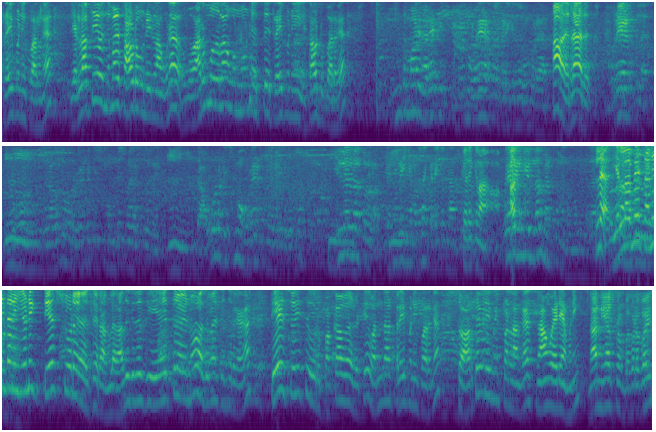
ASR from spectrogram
ட்ரை பண்ணி பாருங்கள் எல்லாத்தையும் இந்த மாதிரி சாப்பிட முடியலாம் கூட வரும்போதெல்லாம் ஒன்று ஒன்று எடுத்து ட்ரை பண்ணி சாப்பிட்டு பாருங்கள் இந்த மாதிரி வெரைட்டிஸ் ஒரே இடத்துல கிடைக்கிறது ரொம்ப ரேர் ஆ ரேரு ஒரே இடத்துல. ம். இதில் வந்து ஒரு ரெண்டு டிஷ் மூணு டிஷ் வேறு இந்த அவ்வளோ டிஷ்ஷுமே ஒரே இடத்துல இருக்கிறது இல்லைன்னு தான் சொல்லலாம். சென்னையில் இங்கே மட்டும் தான் கிடைக்கலாம். வேற எங்கே இருந்தாலும் மென்ஷன் பண்ண முடியல இல்லை எல்லாமே தனித்தனி யூனிக் டேஸ்ட்டோட செய்கிறாங்களே அதுக்கு இதுக்கு ஏற்ற வேணும் அதுவே செஞ்சுருக்காங்க. டேஸ்ட் வைஸ் ஒரு பக்காவாக இருக்குது வந்தால் ட்ரை பண்ணி பாருங்கள் ஸோ அடுத்த வீடியோ மீட் பண்ணலாங்க நான் ஐடியா மணி நான் நியாஸ் பண்ண பக்கோட பாய்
